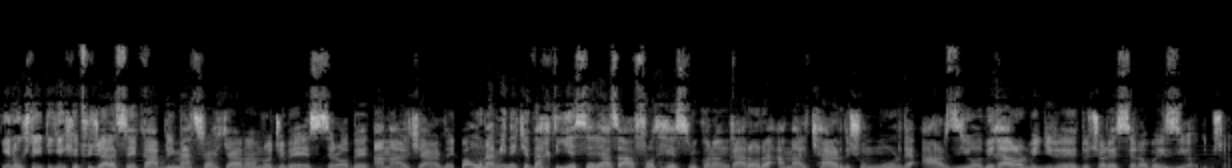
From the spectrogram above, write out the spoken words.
یه نکته دیگه که تو جلسه قبلی مطرح کردم راجع به استراب عمل کرده و اونم اینه که وقتی یه سری از افراد حس می‌کنن قرار عمل کردشون مورد ارزیابی قرار بگیره دچار استرابای زیادی میشن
